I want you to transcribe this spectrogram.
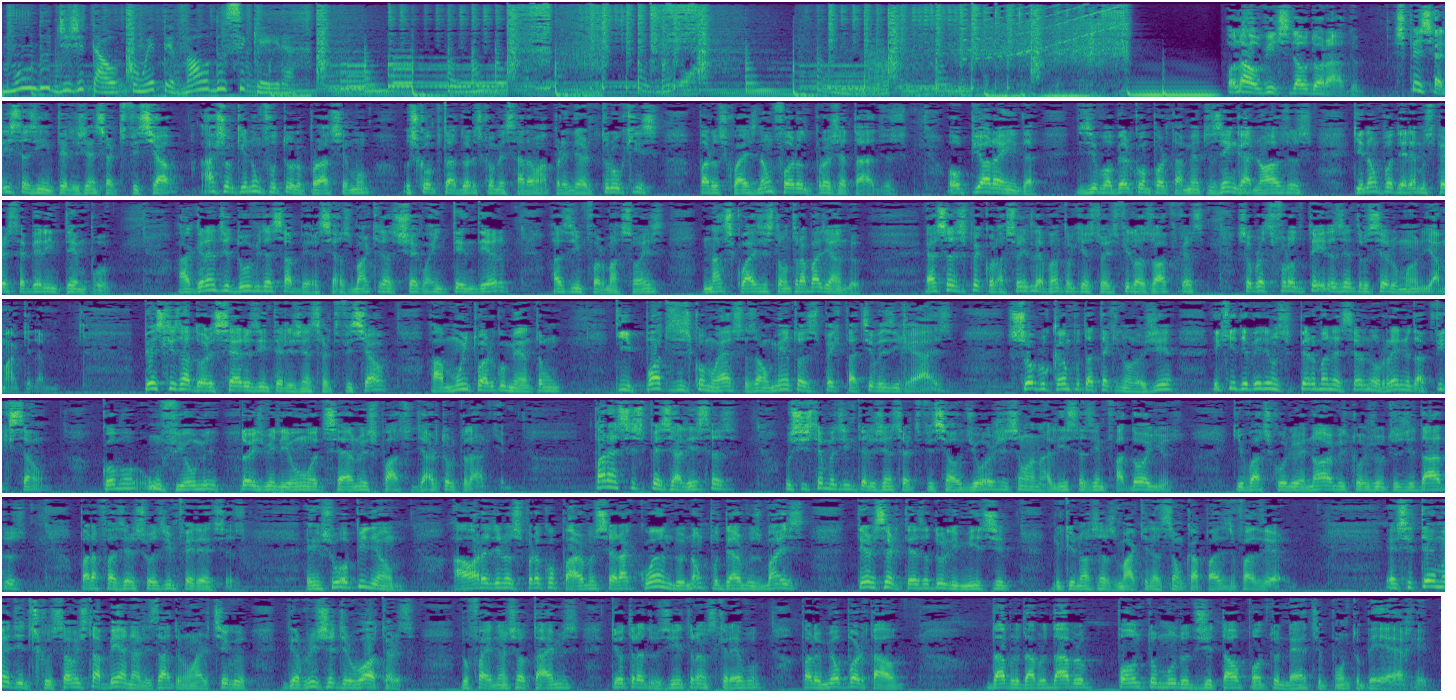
Mundo Digital com Etevaldo Siqueira. Olá, ouvintes da Eldorado. Especialistas em inteligência artificial acham que num futuro próximo os computadores começarão a aprender truques para os quais não foram projetados. Ou pior ainda, desenvolver comportamentos enganosos que não poderemos perceber em tempo. A grande dúvida é saber se as máquinas chegam a entender as informações nas quais estão trabalhando. Essas especulações levantam questões filosóficas sobre as fronteiras entre o ser humano e a máquina. Pesquisadores sérios de inteligência artificial há muito argumentam que hipóteses como essas aumentam as expectativas irreais sobre o campo da tecnologia e que deveriam permanecer no reino da ficção, como um filme 2001 Odisseia no Espaço de Arthur Clarke. Para esses especialistas, os sistemas de inteligência artificial de hoje são analistas enfadonhos que vasculham enormes conjuntos de dados para fazer suas inferências. Em sua opinião, a hora de nos preocuparmos será quando não pudermos mais ter certeza do limite do que nossas máquinas são capazes de fazer. Esse tema de discussão está bem analisado num artigo de Richard Waters, do Financial Times, que eu traduzi e transcrevo para o meu portal www.mundodigital.net.br.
